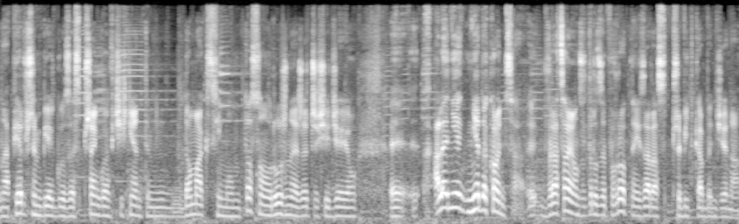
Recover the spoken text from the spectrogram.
na pierwszym biegu ze sprzęgłem wciśniętym do maksimum, to są różne rzeczy się dzieją, e, ale nie, nie do końca. E, Wracając w drodze powrotnej, zaraz przebitka będzie na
